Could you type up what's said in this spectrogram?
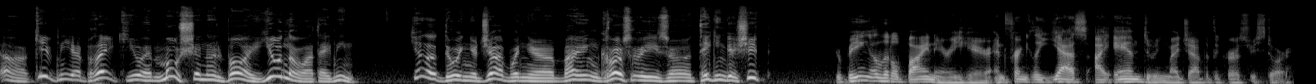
Oh, give me a break, you emotional boy. You know what I mean. You're not doing your job when you're buying groceries or taking a shit. You're being a little binary here, and frankly, yes, I am doing my job at the grocery store.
